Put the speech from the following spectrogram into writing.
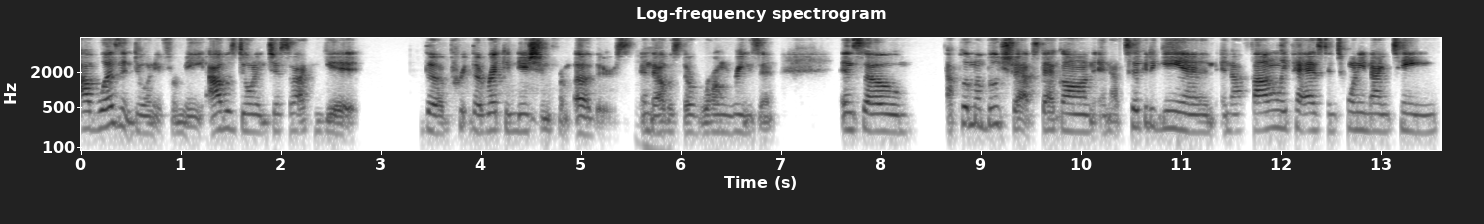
I wasn't doing it for me. I was doing it just so I can get the the recognition from others, and that mm-hmm. was the wrong reason. And so I put my bootstraps back on, and I took it again, and I finally passed in 2019.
